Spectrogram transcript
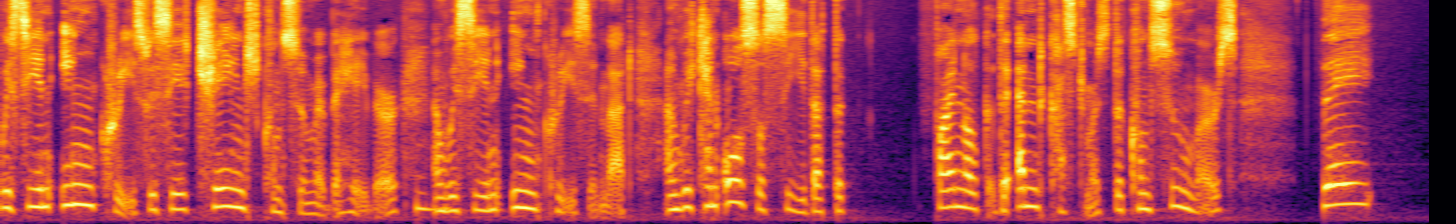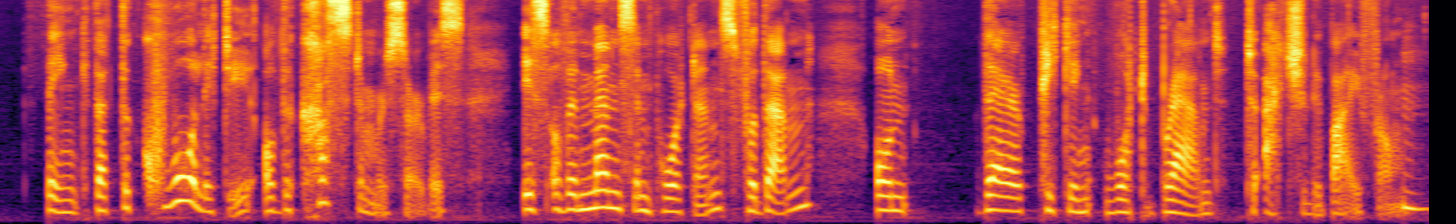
we see an increase, we see a changed consumer behavior, and we see an increase in that. And we can also see that the final, the end customers, the consumers, they think that the quality of the customer service is of immense importance for them on their picking what brand to actually buy from. Mm.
